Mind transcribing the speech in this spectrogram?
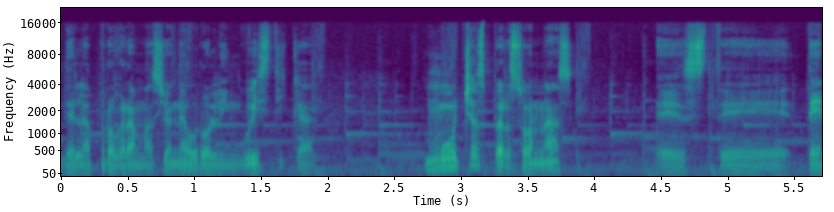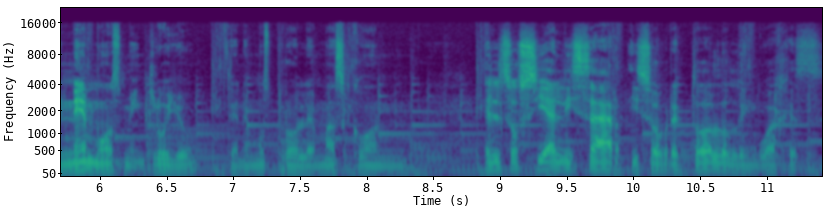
de la programación neurolingüística. Muchas personas este, tenemos, me incluyo, tenemos problemas con el socializar y sobre todo los lenguajes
